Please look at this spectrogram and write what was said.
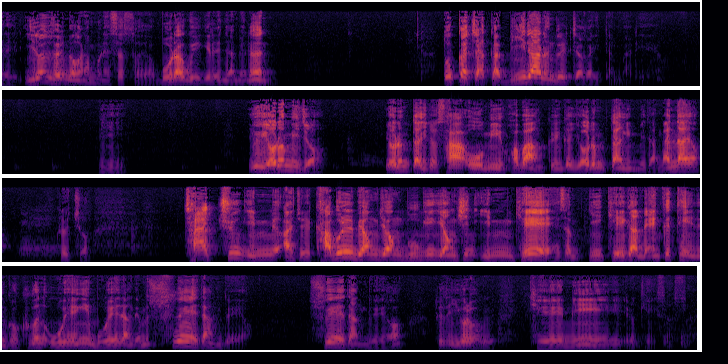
네, 이런 설명을 한번 했었어요. 뭐라고 얘기를 했냐면은 똑같이 아까 미라는 글자가 있단 말이에요. 미. 이거 여름이죠. 여름 땅이죠. 사, 오, 미, 화방. 그러니까 여름 땅입니다. 맞나요? 그렇죠. 자축, 임묘, 아, 저 갑을, 병정, 무기 경신, 임계 해서 이 계가 맨 끝에 있는 거. 그건 오행이 뭐에 해당되면 수에 해당돼요. 수에 해당돼요. 그래서 이걸 봐도 개미 이렇게 있었어요.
